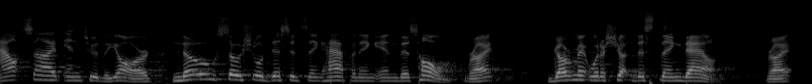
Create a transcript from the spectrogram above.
outside into the yard. No social distancing happening in this home, right? Government would have shut this thing down, right?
